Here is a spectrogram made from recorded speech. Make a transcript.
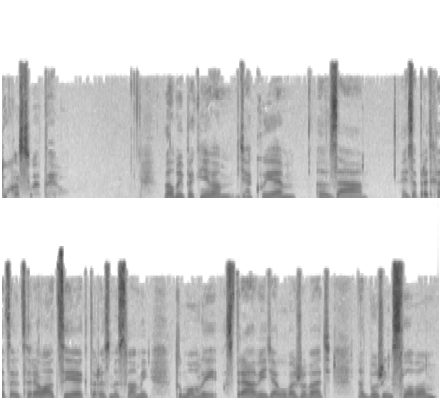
Ducha Svetého. Veľmi pekne vám ďakujem eh, za aj za predchádzajúce relácie, ktoré sme s vami tu mohli stráviť a uvažovať nad Božím slovom.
